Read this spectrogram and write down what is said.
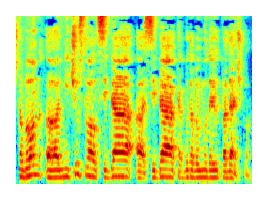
чтобы он э, не чувствовал себя, э, себя, как будто бы ему дают подачку.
